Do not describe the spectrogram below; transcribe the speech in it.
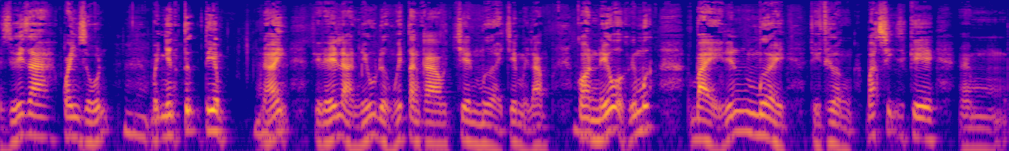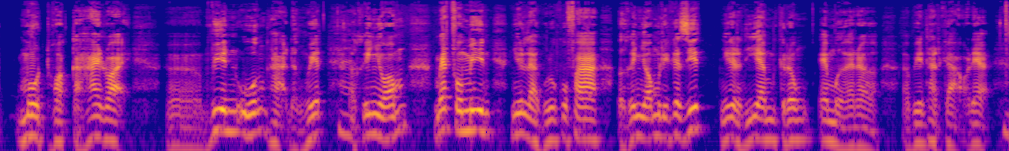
dưới da quanh rốn ừ. bệnh nhân tự tiêm Đấy, thì đấy là nếu đường huyết tăng cao trên 10 trên 15. Còn nếu ở cái mức 7 đến 10 thì thường bác sĩ kê một hoặc cả hai loại uh, viên uống hạ đường huyết à. ở cái nhóm metformin như là glucopha ở cái nhóm glycazid như là diamicron MR viên hạt gạo đấy ạ à.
